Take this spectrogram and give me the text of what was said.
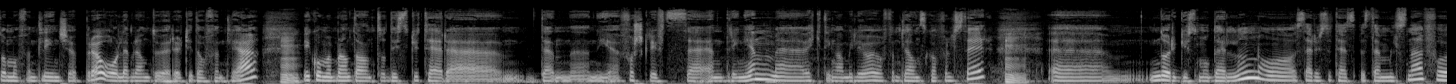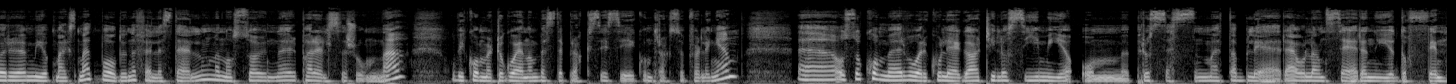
som offentlige innkjøpere og leverandører til det offentlige. Mm. Vi kommer bl.a. til å diskutere den eh, nye forskriftsendringen med vekting av miljø i offentlige anskaffelser. Mm. Eh, Norgesmodellen og seriøsitetsbestemmelsene får mye oppmerksomhet, både under fellesdelen, men også under parallellsesjonene. Og vi kommer til å gå gjennom beste praksis i kontraktsoppfølgingen. Eh, og så kommer våre kollegaer til å si mye om prosessen med å etablere og lansere nye Doffin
